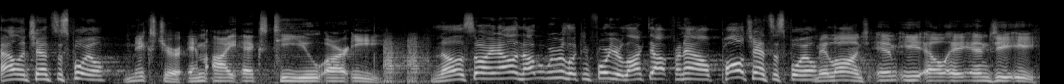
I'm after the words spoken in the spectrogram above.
Alan, chance to spoil. Mixture, M I X T U R E. No, sorry, Alan, not what we were looking for. You're locked out for now. Paul, chance to spoil. Melange, M-E-L-A-N-G-E.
